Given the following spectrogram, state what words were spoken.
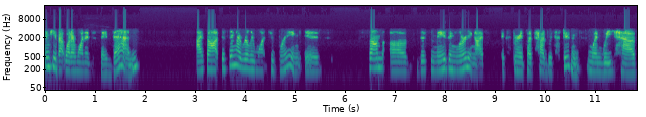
thinking about what I wanted to say then, I thought the thing I really want to bring is some of this amazing learning I've experienced I've had with students when we have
